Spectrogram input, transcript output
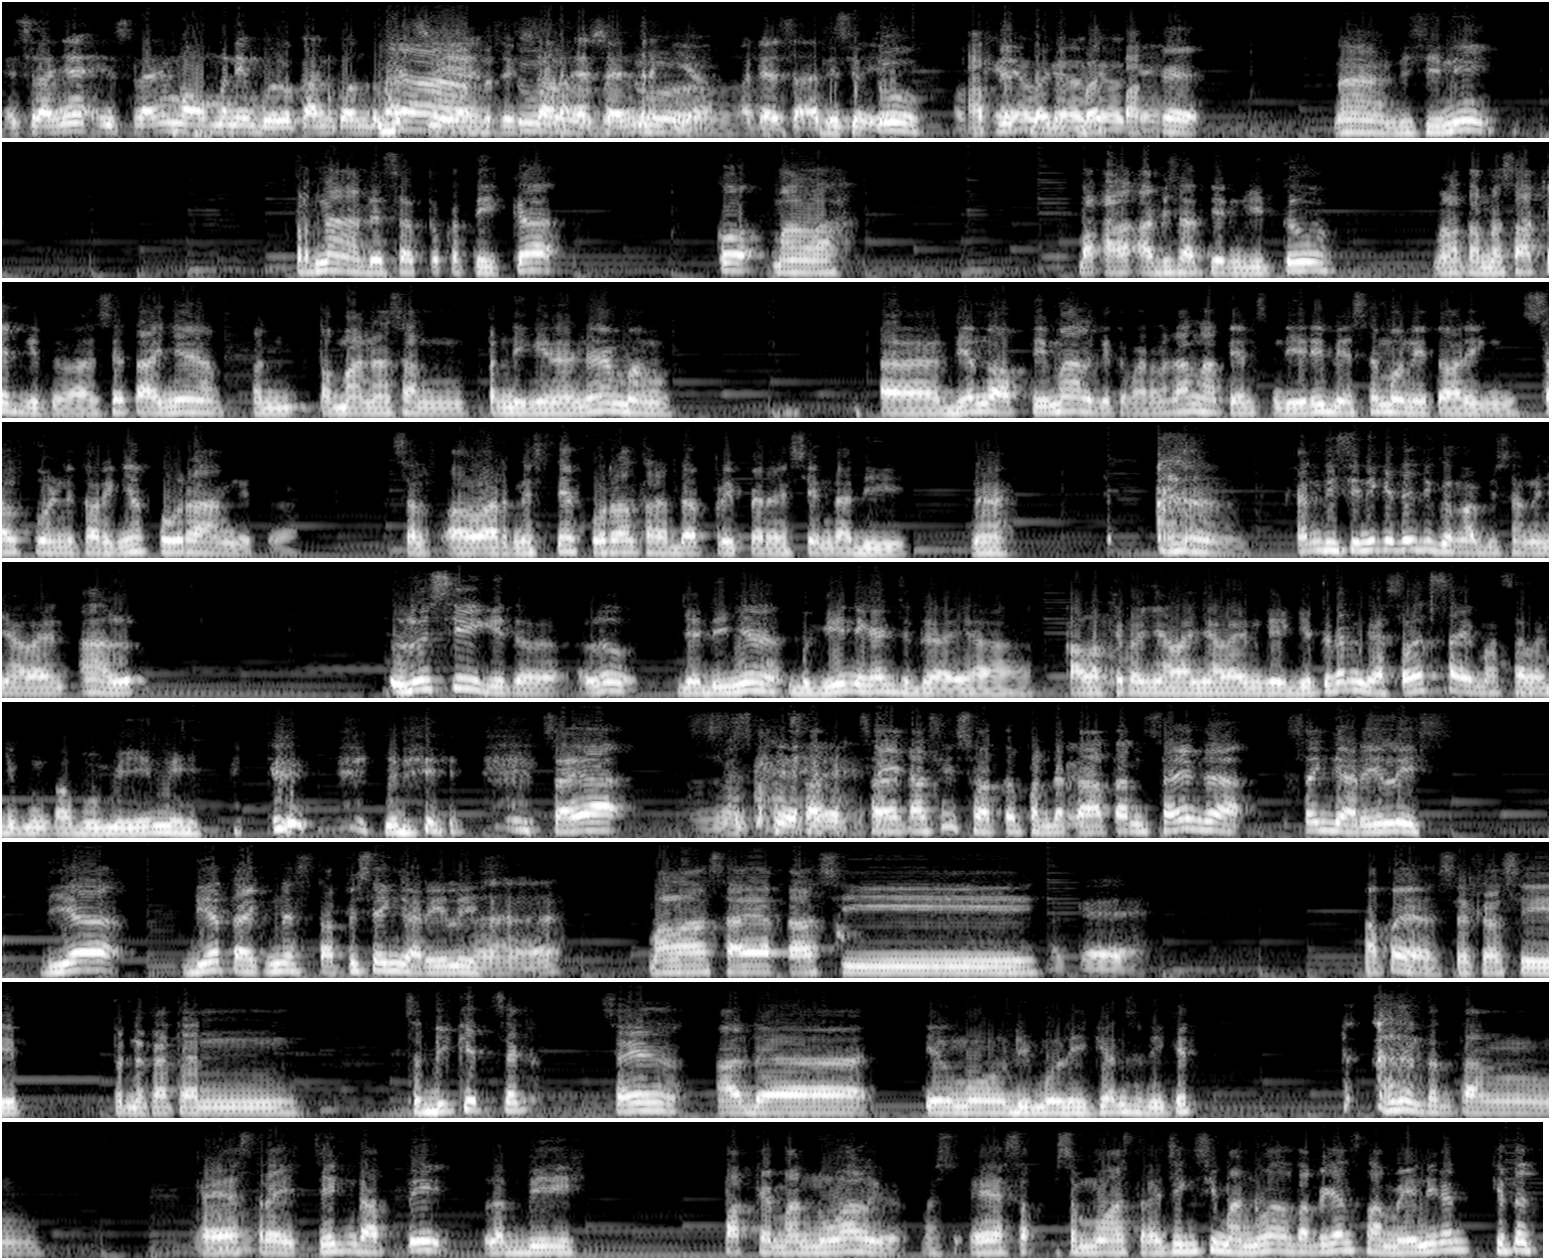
Istilahnya istilahnya mau menimbulkan kontraksi Ya, yang betul, secara esentrik ya pada saat di itu situ ya. Oke, atlet oke, banyak oke, banget oke. pakai. Nah di sini pernah ada satu ketika kok malah abis latihan gitu malah tambah sakit gitu. Saya tanya pen- pemanasan pendinginannya emang eh, dia nggak optimal gitu karena kan latihan sendiri biasanya monitoring self monitoringnya kurang gitu. Self awarenessnya kurang terhadap preparation tadi. Nah kan di sini kita juga nggak bisa ngenyalain ah lu, lu sih gitu lu jadinya begini kan cedera ya. Kalau kita nyala nyalain kayak gitu kan nggak selesai masalah di muka bumi ini. Jadi saya Oke. sa- saya kasih suatu pendekatan saya nggak saya nggak rilis. Dia dia tightness tapi saya nggak rilis. Aha, malah saya kasih Oke. apa ya saya kasih pendekatan sedikit. Saya saya ada ilmu di Mulligan sedikit tentang kayak Hmm. stretching tapi lebih pakai manual ya mas eh se- semua stretching sih manual tapi kan selama ini kan kita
